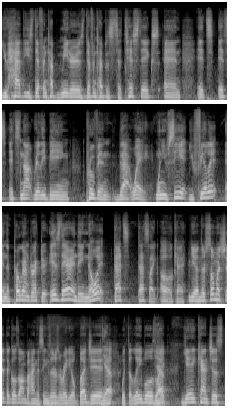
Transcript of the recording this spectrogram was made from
you have these different type of meters, different types of statistics, and it's it's it's not really being proven that way. When you see it, you feel it, and the program director is there and they know it. That's that's like, oh, okay. Yeah, and there's so much shit that goes on behind the scenes. There's a radio budget Yep. with the labels. Yep. Like, Ye can't just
